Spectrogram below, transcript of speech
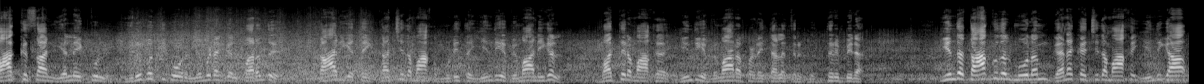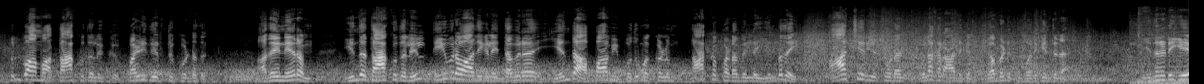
பாகிஸ்தான் எல்லைக்குள் இருபத்தி ஓரு நிமிடங்கள் பறந்து காரியத்தை கச்சிதமாக முடித்த இந்திய விமானிகள் பத்திரமாக இந்திய விமானப்படை தளத்திற்கு திரும்பினர். இந்த தாக்குதல் மூலம் கனக்கச்சிதமாக இந்தியா புல்வாமா தாக்குதலுக்கு பழிதீர்த்துக் கொண்டது. அதே நேரம் இந்த தாக்குதலில் தீவிரவாதிகளை தவிர எந்த அப்பாவி பொதுமக்களும் தாக்கப்படவில்லை என்பதை ஆச்சரியத்துடன் உலக நாடுகள் கவனித்து வருகின்றன. இதனிடையே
